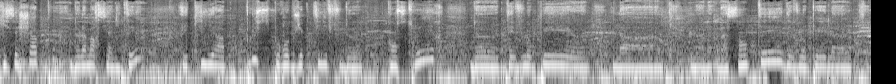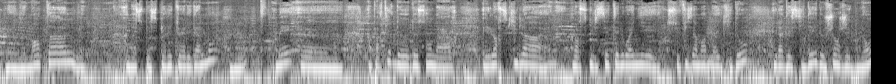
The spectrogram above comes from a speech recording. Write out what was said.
qui, s'échappe de la martialité a plus pour objectif de construire, de développer euh, la, santé, développer le, mental, un aspect spirituel également, mais euh, à partir de, de son art. Et lorsqu'il a, lorsqu'il s'est éloigné suffisamment de l'aïkido, il a décidé de changer de nom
